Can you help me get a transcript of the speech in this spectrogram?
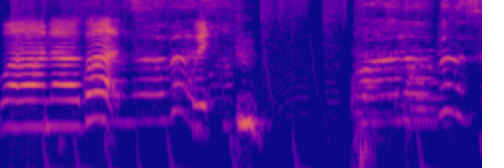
One of us. Wait. One of us.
